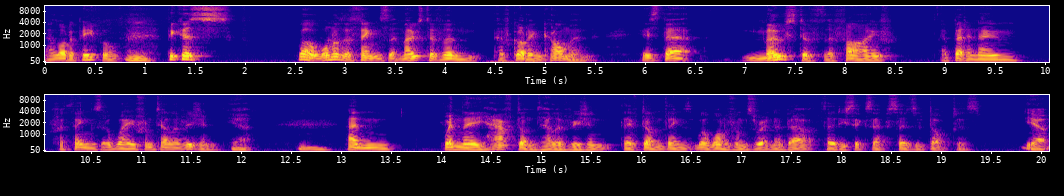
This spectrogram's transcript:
a lot of people because, well, one of the things that most of them have got in common is that most of the five are better known for things away from television. Yeah. And when they have done television, they've done things. Well, one of them's written about 36 episodes of Doctors. Yeah.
